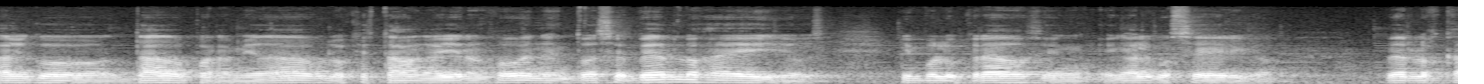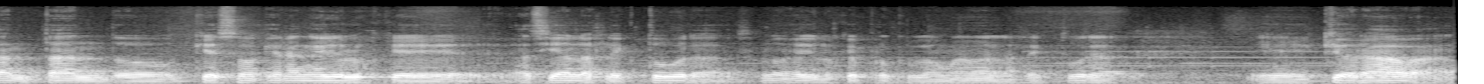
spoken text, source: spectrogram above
algo dado para mi edad, los que estaban ahí eran jóvenes, entonces verlos a ellos involucrados en, en algo serio, verlos cantando, que eso, eran ellos los que hacían las lecturas, ¿no? ellos los que proclamaban las lecturas, eh, que oraban,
